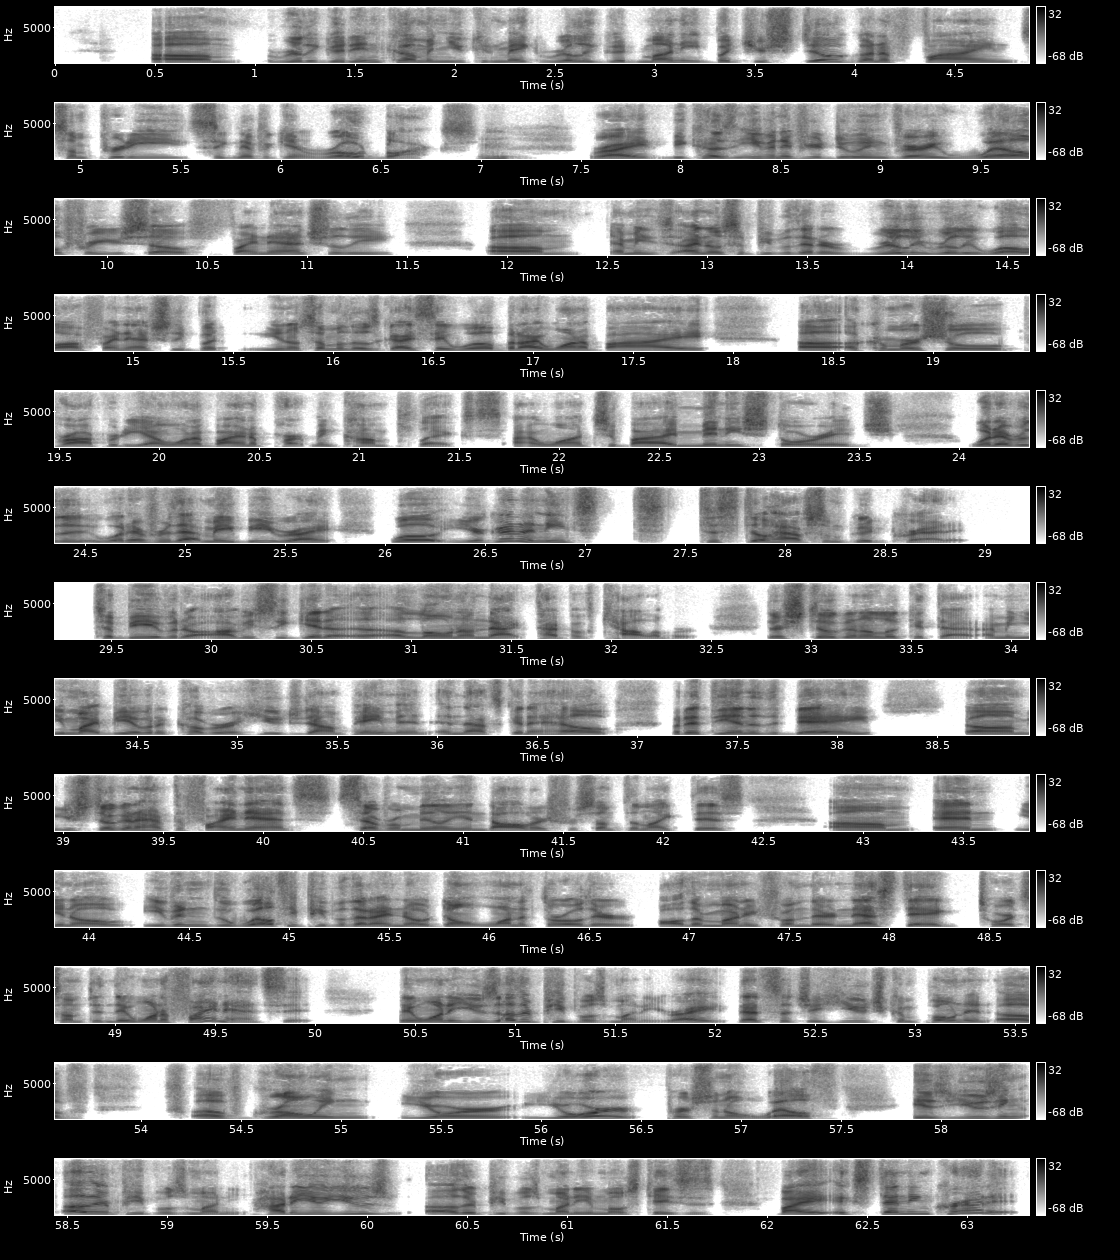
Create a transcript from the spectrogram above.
um, really good income and you can make really good money, but you're still going to find some pretty significant roadblocks, mm-hmm. right? Because even if you're doing very well for yourself financially, um, I mean, I know some people that are really, really well off financially, but you know, some of those guys say, well, but I want to buy uh, a commercial property. I want to buy an apartment complex. I want to buy mini storage, whatever the whatever that may be, right? Well, you're going to need to still have some good credit to be able to obviously get a, a loan on that type of caliber. They're still going to look at that. I mean, you might be able to cover a huge down payment and that's going to help. But at the end of the day, um, you're still going to have to finance several million dollars for something like this. Um, and you know, even the wealthy people that I know don't want to throw their all their money from their nest egg towards something. They want to finance it. They want to use other people's money, right? That's such a huge component of of growing your your personal wealth is using other people's money. How do you use other people's money in most cases? By extending credit,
